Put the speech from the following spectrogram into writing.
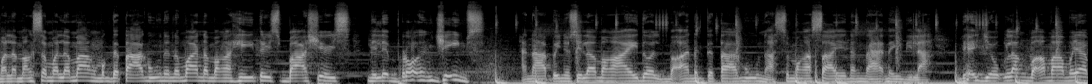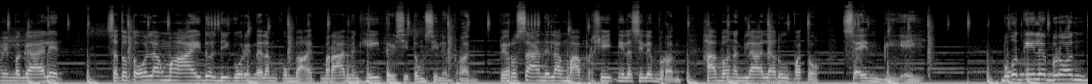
Malamang sa malamang magdatago na naman ang mga haters bashers ni Lebron James. Hanapin nyo sila mga idol, baka nagtatago na sa mga saya ng nanay nila. De joke lang, baka mamaya may magalit. Sa totoo lang mga idol, di ko rin alam kung bakit maraming haters itong si Lebron. Pero sana lang ma-appreciate nila si Lebron habang naglalaro pa to sa NBA. Bukod kay Lebron,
